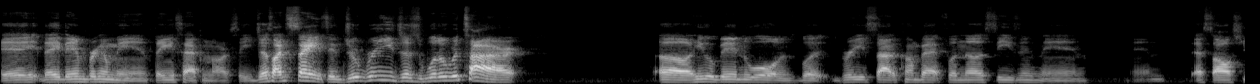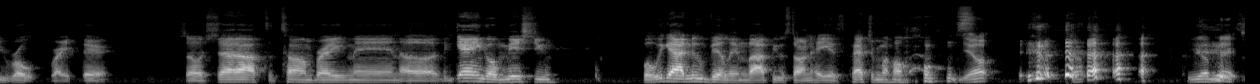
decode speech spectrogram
it, they didn't bring him in. Things happen, RC. Just like the Saints, if Drew Brees just would have retired, uh, he would be in New Orleans. But Brees decided to come back for another season, and and that's all she wrote right there. So shout out to Tom Brady, man. Uh, the gang gonna miss you, but we got a new villain. A lot of people starting to hate. It's Patrick Mahomes. yep. You up next?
